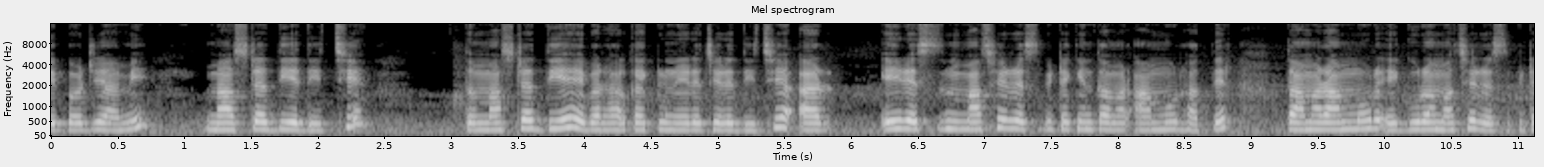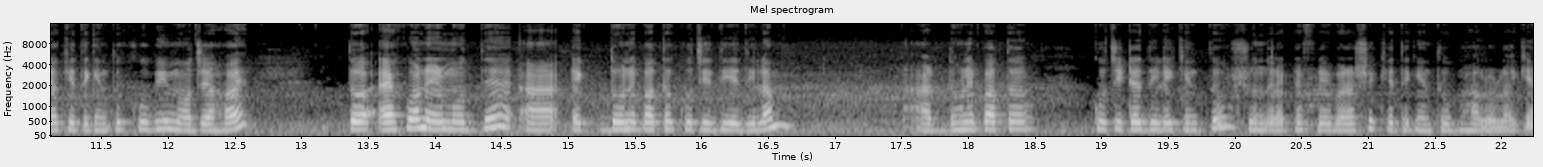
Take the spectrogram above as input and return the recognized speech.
এই পর্যায়ে আমি মাছটা দিয়ে দিচ্ছি। তো মাছটা দিয়ে এবার হালকা একটু নেড়ে চেড়ে দিচ্ছি। আর এই রেসি, মাছের রেসিপিটা কিন্তু আমার আম্মুর হাতের। তো আমার আম্মুর এই গুঁড়া মাছের রেসিপিটা খেতে কিন্তু খুবই মজা হয়। তো এখন এর মধ্যে এক ধনে পাতা কুচি দিয়ে দিলাম। আর ধনে পাতা কুচিটা দিলে কিন্তু সুন্দর একটা ফ্লেভার আসে, খেতে কিন্তু ভালো লাগে।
